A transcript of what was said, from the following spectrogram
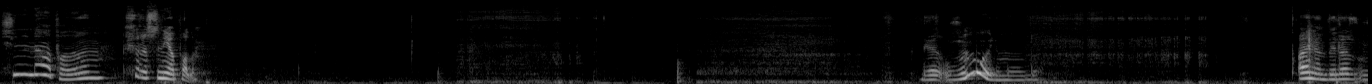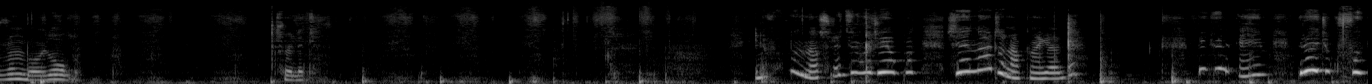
Şimdi ne yapalım? Şurasını yapalım. Biraz uzun boylu mu oldu? Aynen biraz uzun boylu oldu. Şöyle ki. Elif Hanım Nasrettin Hoca yapmak senin nereden aklına geldi? Bir gün e, birazcık fu-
